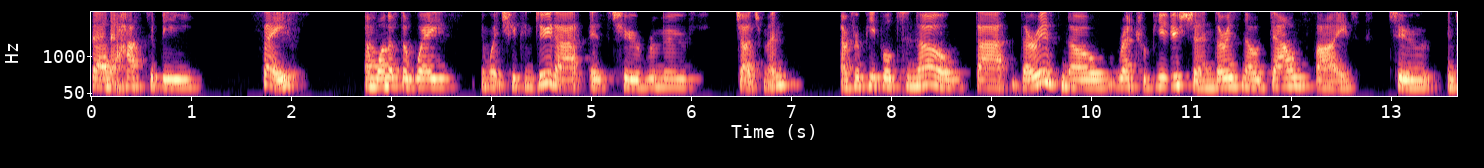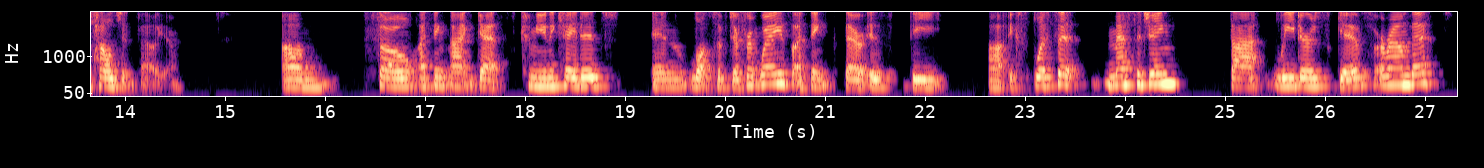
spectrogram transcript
then it has to be safe. And one of the ways in which you can do that is to remove judgment and for people to know that there is no retribution, there is no downside to intelligent failure. Um, so I think that gets communicated in lots of different ways. I think there is the uh, explicit messaging that leaders give around this,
